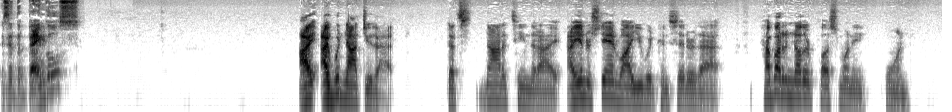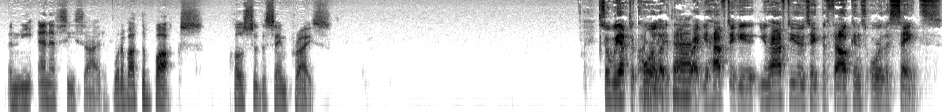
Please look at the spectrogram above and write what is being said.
Is it the Bengals? I I would not do that. That's not a team that I I understand why you would consider that. How about another plus money one? And the NFC side. What about the Bucks? Close to the same price. So we have to correlate like that. that. right? You have to you have to either take the Falcons or the Saints,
